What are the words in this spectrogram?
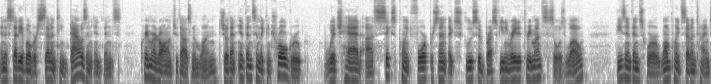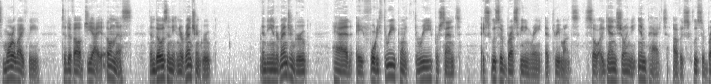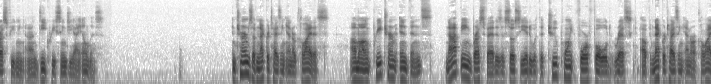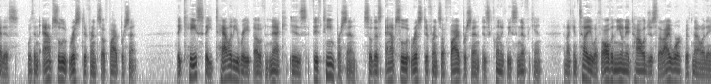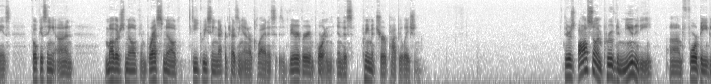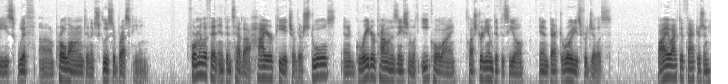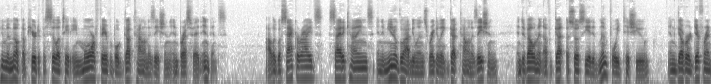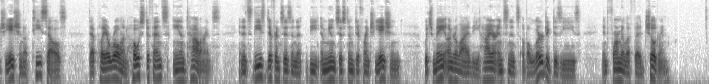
In a study of over 17,000 infants, Kramer et al. in 2001 showed that infants in the control group, which had a 6.4% exclusive breastfeeding rate at three months, so it was low, these infants were 1.7 times more likely to develop GI illness than those in the intervention group, and the intervention group had a 43.3% exclusive breastfeeding rate at three months. So, again, showing the impact of exclusive breastfeeding on decreasing GI illness. In terms of necrotizing enterocolitis, among preterm infants, not being breastfed is associated with a 2.4 fold risk of necrotizing enterocolitis with an absolute risk difference of 5%. The case fatality rate of NEC is 15%, so this absolute risk difference of 5% is clinically significant. And I can tell you, with all the neonatologists that I work with nowadays, focusing on mother's milk and breast milk, decreasing necrotizing enterocolitis is very, very important in this premature population. There's also improved immunity um, for babies with um, prolonged and exclusive breastfeeding. Formula fed infants have a higher pH of their stools and a greater colonization with E. coli, Clostridium difficile, and Bacteroides fragilis. Bioactive factors in human milk appear to facilitate a more favorable gut colonization in breastfed infants. Oligosaccharides, cytokines, and immunoglobulins regulate gut colonization and development of gut associated lymphoid tissue and govern differentiation of T cells that play a role in host defense and tolerance. And it's these differences in the immune system differentiation which may underlie the higher incidence of allergic disease in formula fed children.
